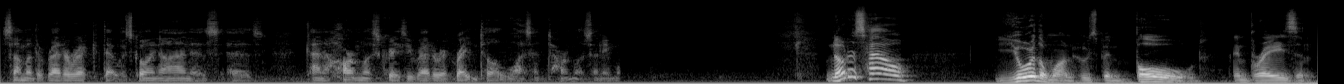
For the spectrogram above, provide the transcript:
some of the rhetoric that was going on as as kind of harmless, crazy rhetoric, right until it wasn't harmless anymore. Notice how you're the one who's been bold and brazen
